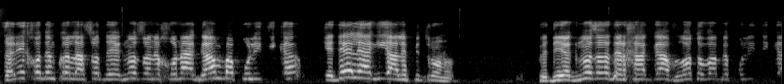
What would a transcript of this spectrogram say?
צריך קודם כל לעשות דיאגנוזה נכונה גם בפוליטיקה, כדי להגיע לפתרונות. ודיאגנוזה, דרך אגב, לא טובה בפוליטיקה,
